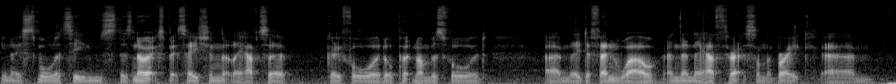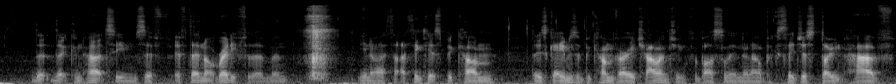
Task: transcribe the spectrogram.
you know smaller teams. There's no expectation that they have to go forward or put numbers forward. Um, they defend well, and then they have threats on the break um, that that can hurt teams if if they're not ready for them. And you know, I, th- I think it's become those games have become very challenging for Barcelona now because they just don't have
